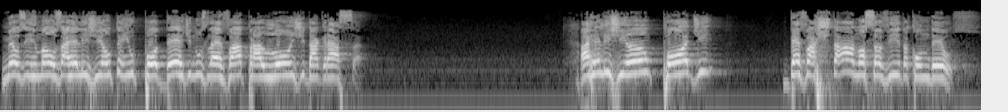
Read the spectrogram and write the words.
Meus irmãos, a religião tem o poder de nos levar para longe da graça. A religião pode devastar a nossa vida com Deus.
